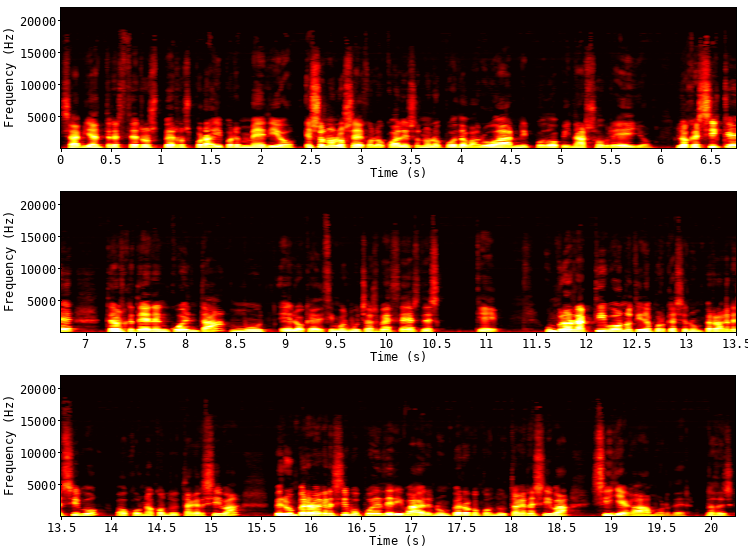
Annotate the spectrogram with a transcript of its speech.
si habían terceros perros por ahí por en medio. Eso no lo sé, con lo cual eso no lo puedo evaluar ni puedo opinar sobre ello. Lo que sí que tenemos que tener en cuenta, eh, lo que decimos muchas veces, es que un perro reactivo no tiene por qué ser un perro agresivo o con una conducta agresiva, pero un perro agresivo puede derivar en un perro con conducta agresiva si llega a morder. Entonces,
